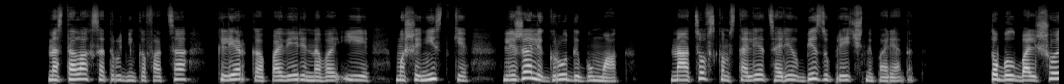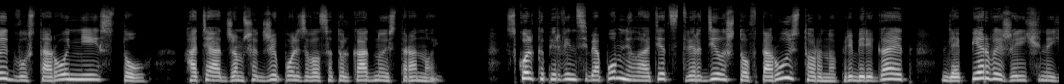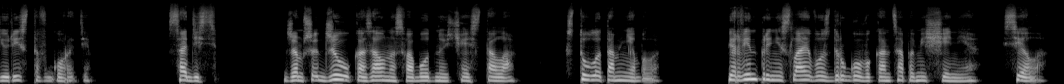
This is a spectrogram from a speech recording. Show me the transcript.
На столах сотрудников отца, клерка, поверенного и машинистки лежали груды бумаг. На отцовском столе царил безупречный порядок. То был большой двусторонний стол, хотя Джамшеджи пользовался только одной стороной. Сколько Первин себя помнила, отец твердил, что вторую сторону приберегает для первой женщины-юриста в городе. «Садись». Джамшеджи указал на свободную часть стола. Стула там не было. Первин принесла его с другого конца помещения, села.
